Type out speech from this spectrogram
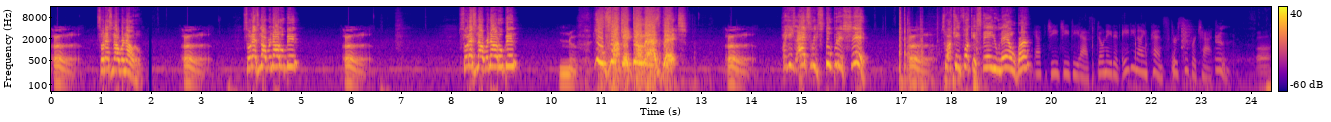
Uh. So that's not Ronaldo. Uh. So that's not Ronaldo, Ben. Uh. So that's not Ronaldo, Ben. No. You fucking dumbass bitch. Uh. Like he's actually stupid as shit. Uh. So I can't fucking stand you now, bruh. FGGDS donated 89 pence through Super Chat. Uh,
